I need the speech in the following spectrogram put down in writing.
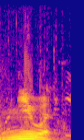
Knew it.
